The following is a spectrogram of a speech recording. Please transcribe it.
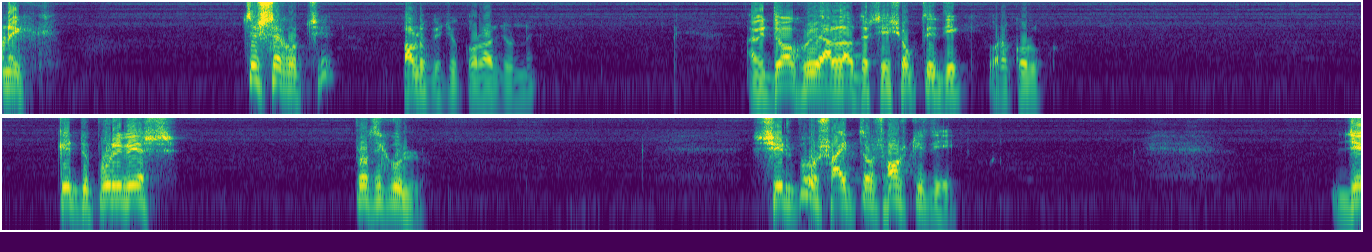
অনেক চেষ্টা করছে ভালো কিছু করার জন্যে। আমি দোয়া করি আল্লাহ সেই শক্তি দিক ওরা করুক। কিন্তু পরিবেশ প্রতিকূল। শিল্প, সাহিত্য, সংস্কৃতি যে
